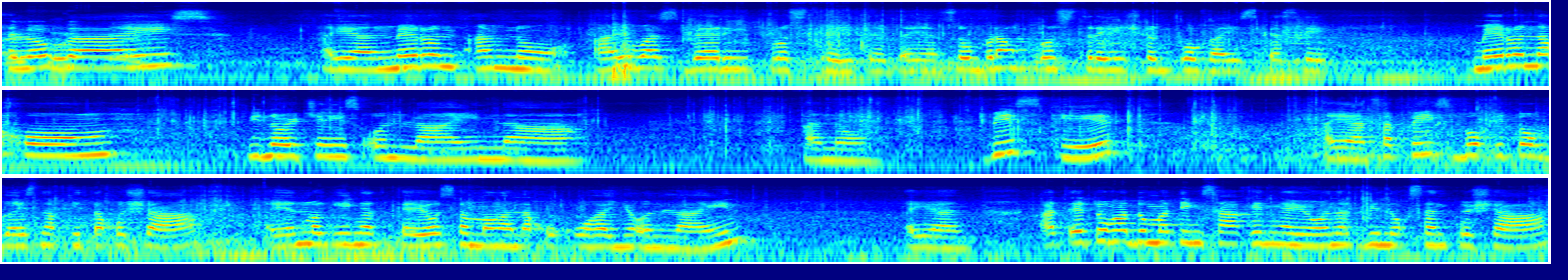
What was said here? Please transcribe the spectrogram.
Hello guys. Ayan, meron ano, I was very frustrated. Ayan, sobrang frustration ko guys kasi meron akong pinorchase online na ano, biscuit. Ayan, sa Facebook ito guys, nakita ko siya. Ayan, mag-ingat kayo sa mga nakukuha nyo online. Ayan. At ito nga dumating sa akin ngayon at binuksan ko siya.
